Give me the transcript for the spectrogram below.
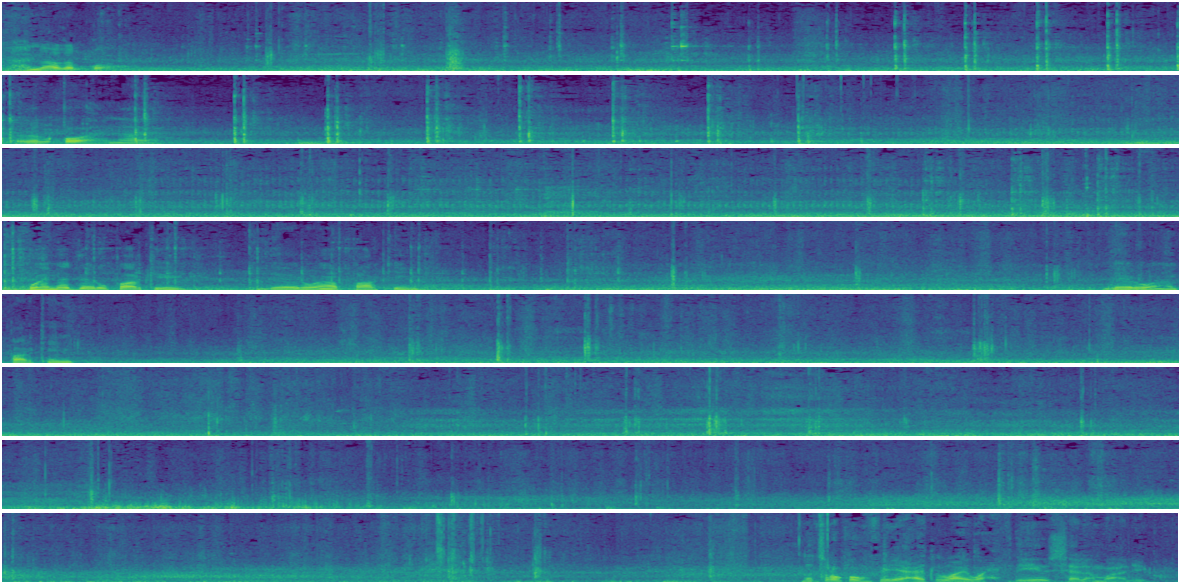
هنا غلقوه. غلقوه هنايا وهنا داروا باركينغ داروا باركينغ داروا ان باركينغ نترككم في رعاية الله وحده والسلام عليكم.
